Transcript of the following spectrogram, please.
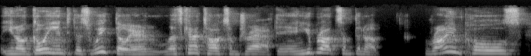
you know, going into this week though, Aaron, let's kind of talk some draft. And you brought something up. Ryan Poles –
